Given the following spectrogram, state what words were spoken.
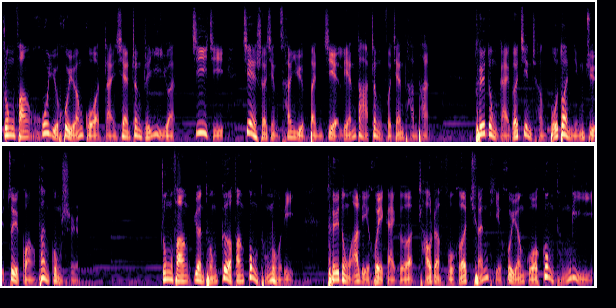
中方呼吁会员国展现政治意愿，积极建设性参与本届联大政府间谈判，推动改革进程不断凝聚最广泛共识。中方愿同各方共同努力，推动安理会改革朝着符合全体会员国共同利益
